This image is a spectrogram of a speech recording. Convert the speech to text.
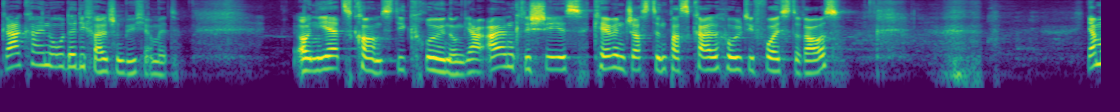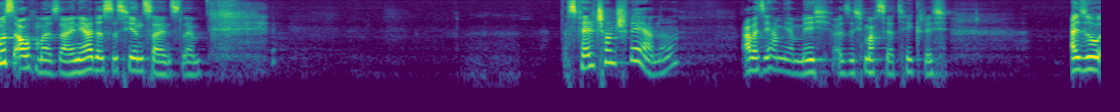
gar keine oder die falschen Bücher mit. Und jetzt kommt die Krönung. Ja, allen Klischees. Kevin, Justin, Pascal holt die Fäuste raus. Ja, muss auch mal sein. Ja, das ist hier ein Science Slam. Das fällt schon schwer, ne? Aber sie haben ja mich, also ich mache es ja täglich. Also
